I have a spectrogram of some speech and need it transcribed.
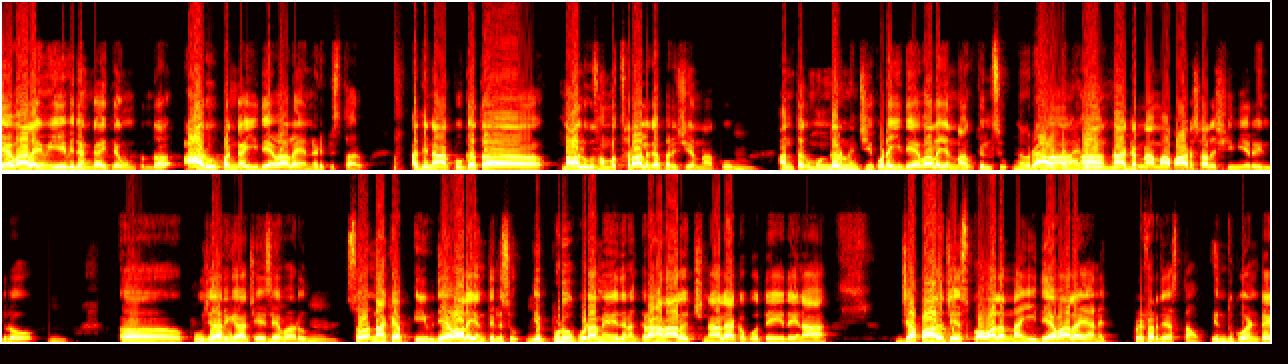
దేవాలయం ఏ విధంగా అయితే ఉంటుందో ఆ రూపంగా ఈ దేవాలయాన్ని నడిపిస్తారు. అది నాకు గత నాలుగు సంవత్సరాలుగా పరిచయం నాకు. అంతకు ముందర నుంచి కూడా ఈ దేవాలయం నాకు తెలుసు. నాకన్నా మా పాఠశాల సీనియర్ ఇందులో పూజారిగా చేసేవారు సో నాకు ఈ దేవాలయం తెలుసు. ఎప్పుడూ కూడా మేము ఏదైనా గ్రహణాలు వచ్చినా లేకపోతే ఏదైనా జపాలు చేసుకోవాలన్నా ఈ దేవాలయాన్ని ప్రిఫర్ చేస్తాం ఎందుకు అంటే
